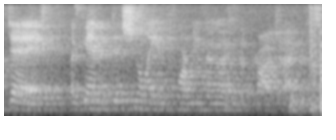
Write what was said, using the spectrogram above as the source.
today, again additionally informing them of the project.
